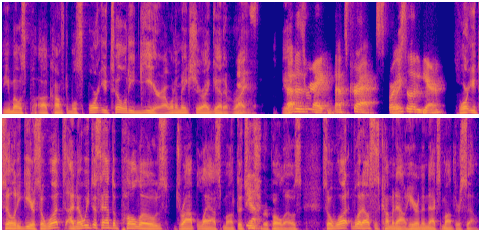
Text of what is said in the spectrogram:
the most uh, comfortable sport utility gear. I want to make sure I get it right. Yes. Yep. That is right. That's correct. Sport right. utility gear. Sport utility gear. So what? I know we just had the polos drop last month, the t-shirt yep. polos. So what? What else is coming out here in the next month or so?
